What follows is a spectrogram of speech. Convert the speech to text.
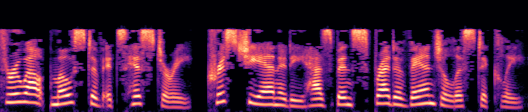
Throughout most of its history, Christianity has been spread evangelistically,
